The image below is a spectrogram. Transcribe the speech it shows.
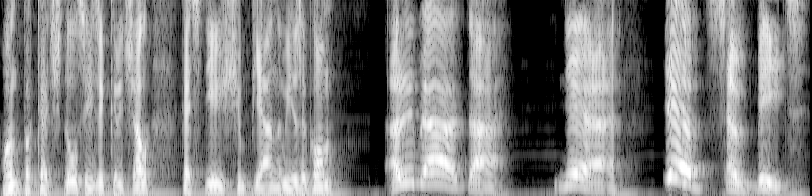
Он покачнулся и закричал коснеющим пьяным языком. «Ребята! Не! Немцев бить!»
